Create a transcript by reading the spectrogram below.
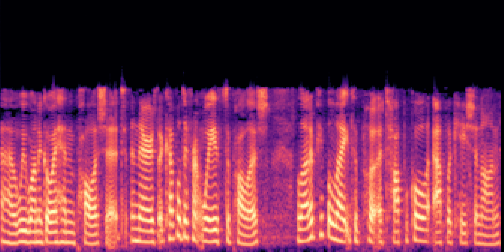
uh, we want to go ahead and polish it. And there's a couple different ways to polish. A lot of people like to put a topical application on.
